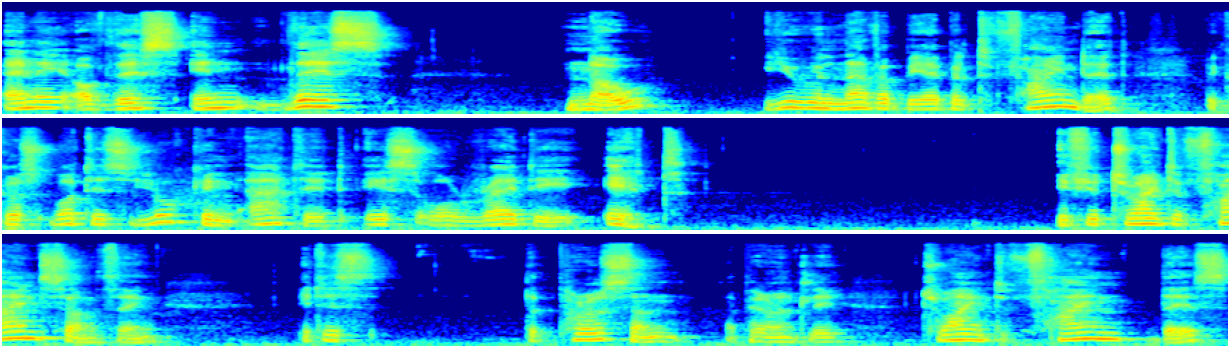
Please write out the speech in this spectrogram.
any of this in this? No. You will never be able to find it because what is looking at it is already it if you try to find something, it is the person apparently trying to find this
